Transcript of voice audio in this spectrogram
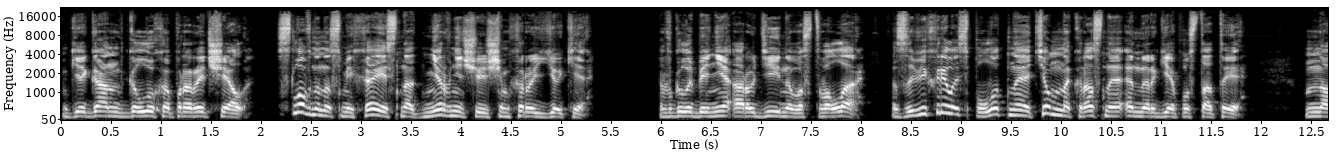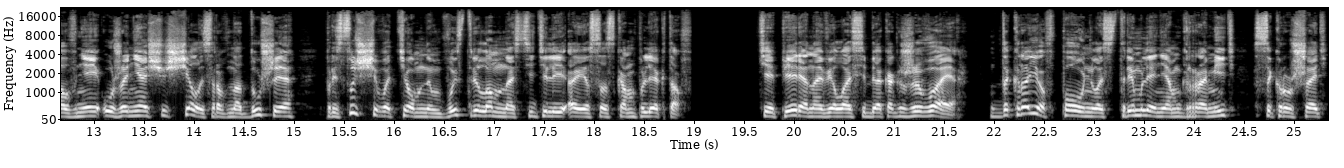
Гигант глухо прорычал, словно насмехаясь над нервничающим Харуюки. В глубине орудийного ствола завихрилась плотная темно-красная энергия пустоты. Но в ней уже не ощущалось равнодушия, присущего темным выстрелам носителей АСС-комплектов. Теперь она вела себя как живая, до краев полнилась стремлением громить, сокрушать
